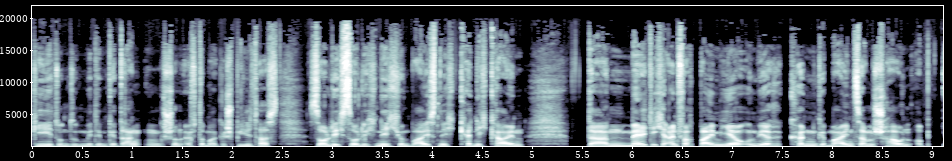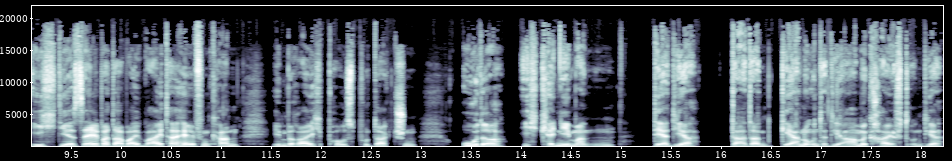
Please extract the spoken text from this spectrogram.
geht und du mit dem Gedanken schon öfter mal gespielt hast, soll ich, soll ich nicht und weiß nicht, kenne ich keinen, dann melde dich einfach bei mir und wir können gemeinsam schauen, ob ich dir selber dabei weiterhelfen kann im Bereich Post-Production oder ich kenne jemanden, der dir da dann gerne unter die Arme greift und dir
